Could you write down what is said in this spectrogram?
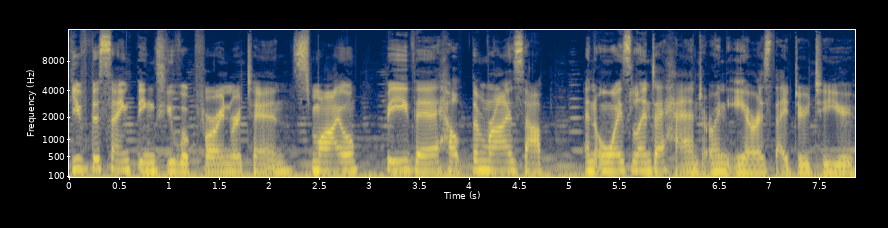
Give the same things you look for in return. Smile, be there, help them rise up, and always lend a hand or an ear as they do to you.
